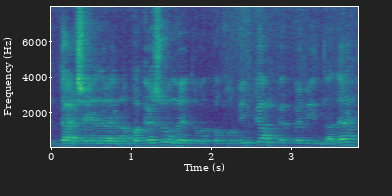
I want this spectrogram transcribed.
дальше я, наверное, покажу, но это вот по клубенькам, как бы видно, да,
